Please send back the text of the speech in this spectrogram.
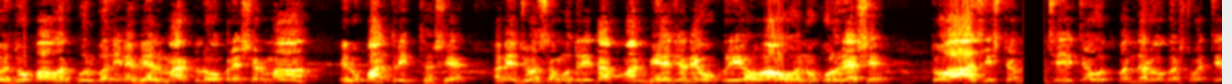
વધુ પાવરફુલ બનીને વેલમાર્ક લો પ્રેશરમાં એ રૂપાંતરિત થશે. અને જો સમુદ્રી તાપમાન ભેજ અને ઉપરી હવાઓ અનુકૂળ રહેશે, તો આ સિસ્ટમ છે ચૌદ પંદર ઓગસ્ટ વચ્ચે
